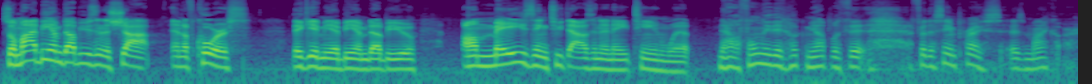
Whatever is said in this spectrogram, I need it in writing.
So my BMW's in the shop, and of course, they give me a BMW amazing 2018 whip. Now, if only they'd hook me up with it for the same price as my car.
